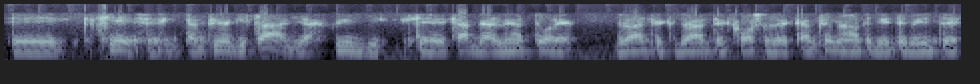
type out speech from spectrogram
eh, che è il campione d'Italia, quindi che cambia allenatore durante, durante il corso del campionato, evidentemente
